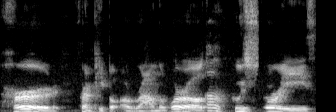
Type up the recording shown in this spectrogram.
heard from people around the world Oh. whose stories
